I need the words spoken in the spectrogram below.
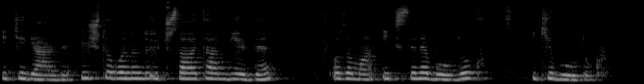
2 geldi. 3 tabanında 3 zaten 1'di. O zaman x'i ne bulduk? 2 bulduk.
